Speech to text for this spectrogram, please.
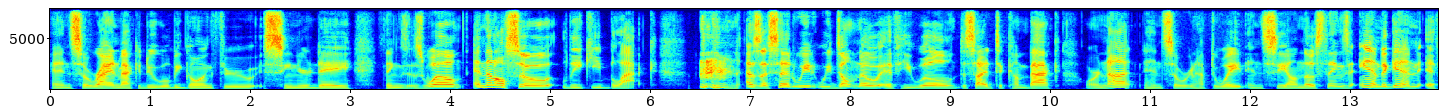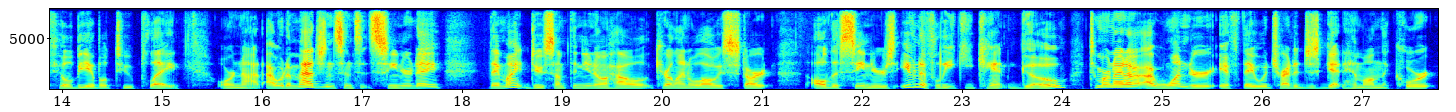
And so Ryan McAdoo will be going through senior day things as well. And then also Leaky Black. as I said, we, we don't know if he will decide to come back or not. And so we're going to have to wait and see on those things. And again, if he'll be able to play or not. I would imagine since it's senior day, they might do something. You know how Carolina will always start all the seniors. Even if Leaky can't go tomorrow night, I, I wonder if they would try to just get him on the court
